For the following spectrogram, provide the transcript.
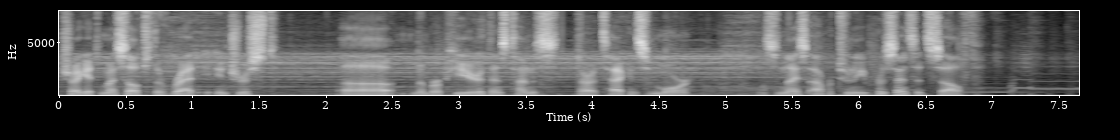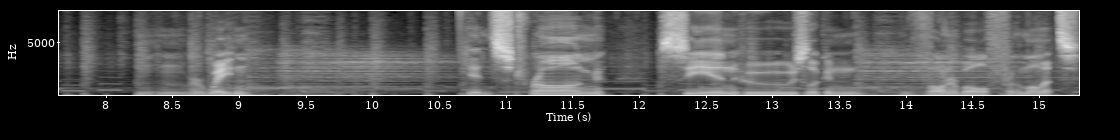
Try to get myself to the red interest uh, number up here, then it's time to start attacking some more. Once a nice opportunity presents itself. Mm-hmm, we're waiting getting strong, seeing who's looking vulnerable for the moment.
